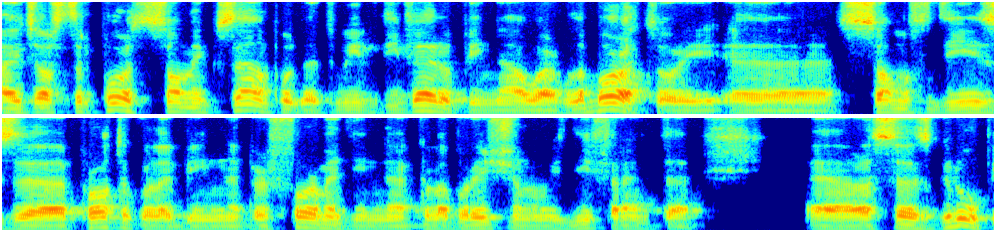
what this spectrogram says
I just report some example that we've developed in our laboratory. Uh, some of these uh, protocols have been performed in uh, collaboration with different uh, research groups,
